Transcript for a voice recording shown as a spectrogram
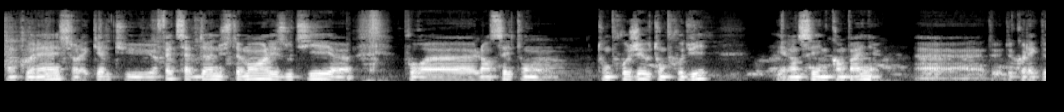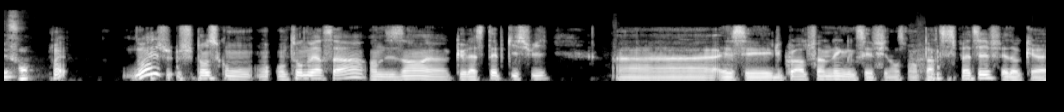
qu'on connaît, sur lesquelles tu, en fait, ça te donne justement les outils euh, pour lancer ton ton projet ou ton produit et lancer une campagne de, de, collecte de fonds? Ouais. Ouais, je, je pense qu'on on tourne vers ça en disant que la step qui suit, euh, et c'est du crowdfunding, donc c'est financement participatif. Et donc euh,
